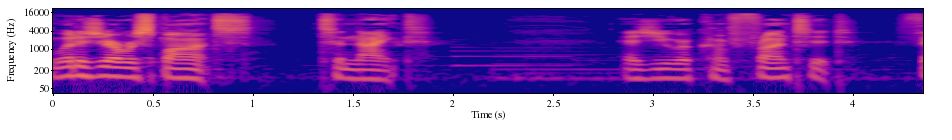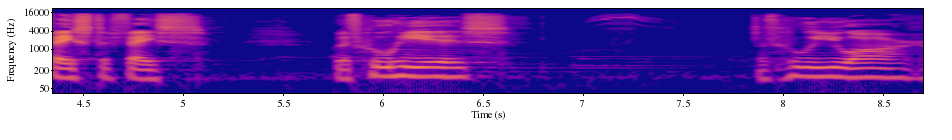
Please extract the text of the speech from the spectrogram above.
What is your response tonight as you are confronted face to face with who he is, with who you are?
